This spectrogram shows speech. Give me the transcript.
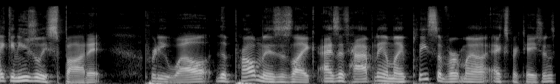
I can usually spot it pretty well. The problem is, is like as it's happening, I'm like, please subvert my expectations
